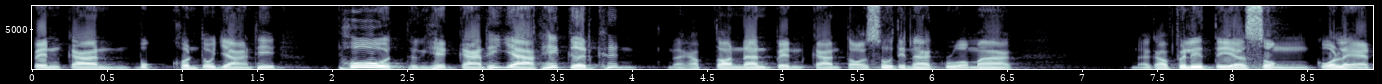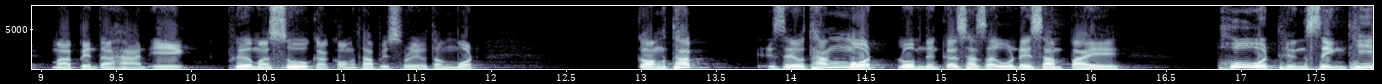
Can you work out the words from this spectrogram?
เป็นการบุคคลตัวอย่างที่พูดถึงเหตุการณ์ที่อยากให้เกิดขึ้น นะครับตอนนั้นเป็นการต่อสู้ที่น่ากลัวมากนะครับฟีลิสเตียส่งโกลิอัทมาเป็นทหารเอก เพื่อมาสู้กับกองทัพอิสราเอลทั้งหมด กองทัพอิสราเอลทั้งหมด รวมถึงกษัตริย์ซาอูลได้ซ้ำไป พูดถึงสิ่งที่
